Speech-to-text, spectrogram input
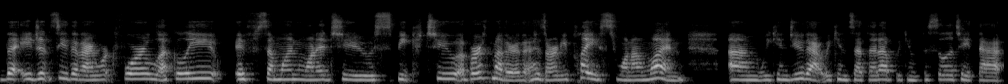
the agency that I work for, luckily, if someone wanted to speak to a birth mother that has already placed one on one, we can do that. We can set that up. We can facilitate that.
